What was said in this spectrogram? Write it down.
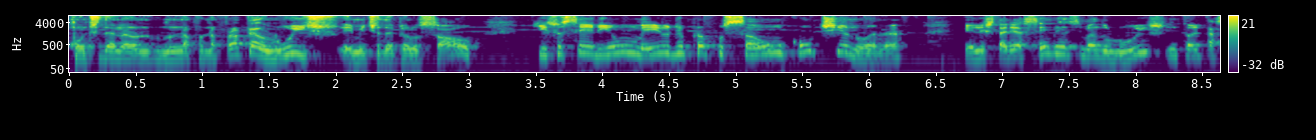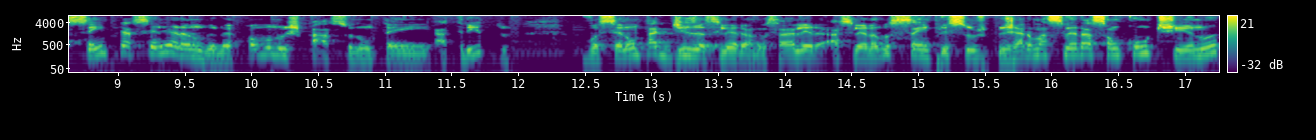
contida na, na, na, própria luz emitida pelo Sol que isso seria um meio de propulsão contínua, né? Ele estaria sempre recebendo luz, então ele está sempre acelerando, né? Como no espaço não tem atrito, você não está desacelerando, você está acelerando sempre. Isso gera uma aceleração contínua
